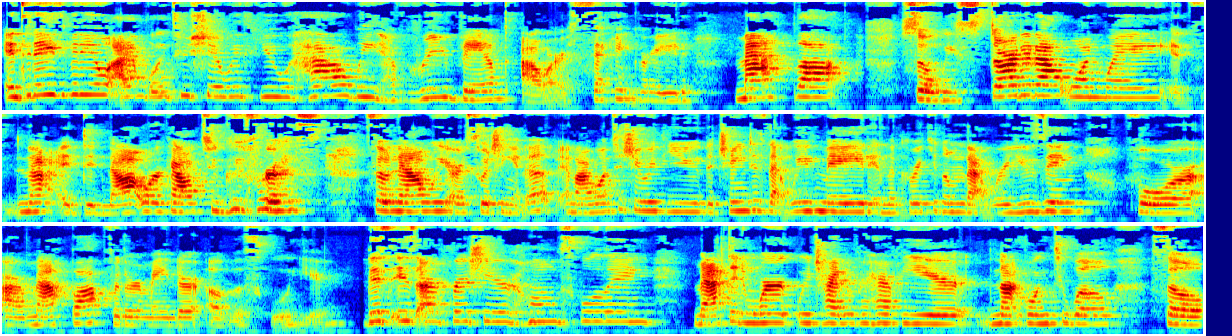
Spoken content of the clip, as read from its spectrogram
In today's video, I am going to share with you how we have revamped our second grade math block. So we started out one way, it's not, it did not work out too good for us. So now we are switching it up and I want to share with you the changes that we've made in the curriculum that we're using for our math block for the remainder of the school year. This is our first year homeschooling. Math didn't work. We tried it for half a year, not going too well. So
